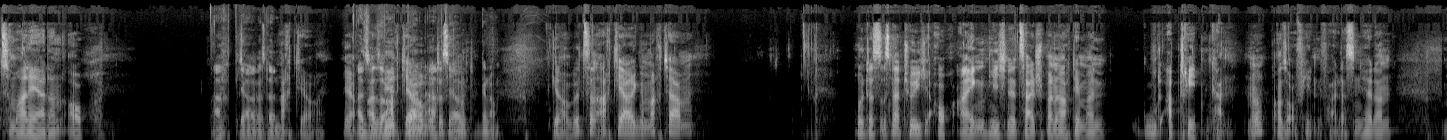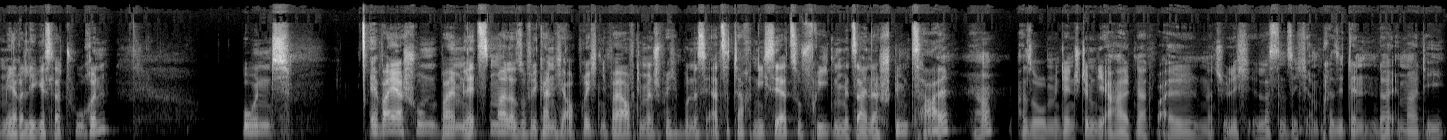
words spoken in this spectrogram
Zumal er ja dann auch acht Jahre dann. Acht Jahre. Ja, also, also acht Jahre wird acht das Jahre, genau. Genau, wird es dann acht Jahre gemacht haben. Und das ist natürlich auch eigentlich eine Zeitspanne, nach der man gut abtreten kann. Ne? Also auf jeden Fall. Das sind ja dann mehrere Legislaturen. Und er war ja schon beim letzten Mal, also so viel kann ich auch berichten, ich war ja auf dem entsprechenden Bundesärztetag nicht sehr zufrieden mit seiner Stimmzahl, ja, also mit den Stimmen, die er erhalten hat, weil natürlich lassen sich am Präsidenten da immer die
